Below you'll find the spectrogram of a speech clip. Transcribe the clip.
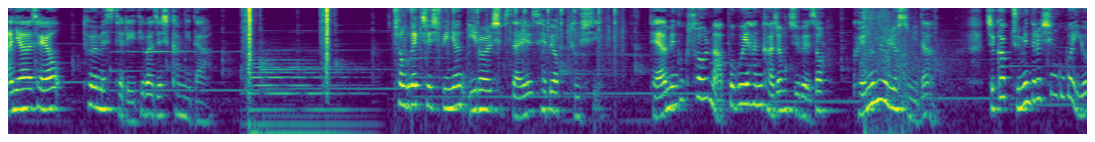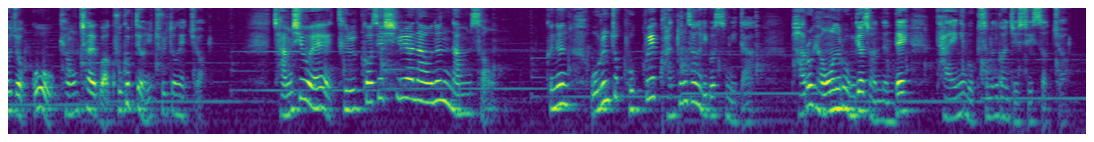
안녕하세요. 토요미스테리 디바제식합니다. 1972년 1월 14일 새벽 2시 대한민국 서울 마포구의 한 가정집에서 굉음이 울렸습니다. 즉각 주민들의 신고가 이어졌고 경찰과 구급대원이 출동했죠. 잠시 후에 들것에 실려 나오는 남성. 그는 오른쪽 복부에 관통상을 입었습니다. 바로 병원으로 옮겨졌는데 다행히 목숨은 건질 수 있었죠.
